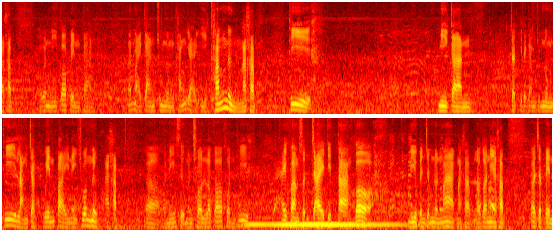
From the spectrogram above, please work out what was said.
นะครับ วันนี้ก็เป็นการนัดหมายการชุมนุมครั้งใหญ่อีกครั้งหนึ่งนะครับ ที่มีการจัดกิจกรรมชุมนุมที่หลังจากเว้นไปในช่วงหนึ่งนะครับวันนี้สื่อมวลชนแล้วก็คนที่ให้ความสนใจติดตามก็มีอยู่เป็นจำนวนมากนะครับ แล้วก็เนี่ยครับก็จะเป็น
